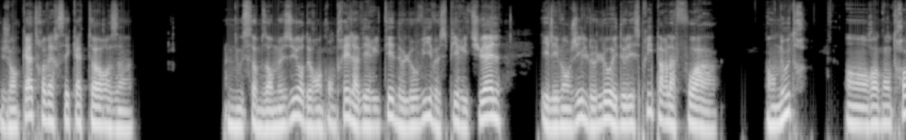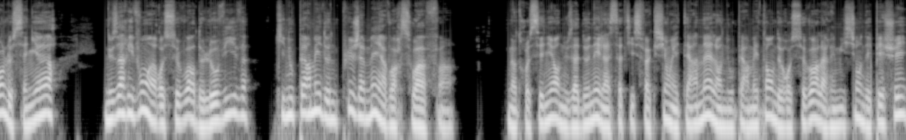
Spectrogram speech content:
Jean 4, verset 14. Nous sommes en mesure de rencontrer la vérité de l'eau vive spirituelle et l'évangile de l'eau et de l'esprit par la foi. En outre, en rencontrant le Seigneur, nous arrivons à recevoir de l'eau vive qui nous permet de ne plus jamais avoir soif. Notre Seigneur nous a donné la satisfaction éternelle en nous permettant de recevoir la rémission des péchés.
